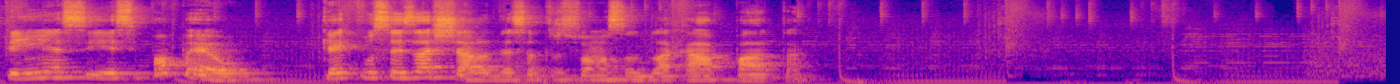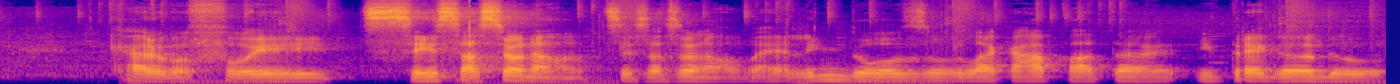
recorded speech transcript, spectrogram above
tem esse, esse papel. O que é que vocês acharam dessa transformação da Carrapata? Caramba, foi sensacional, sensacional. É lindoso o La Carrapata entregando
